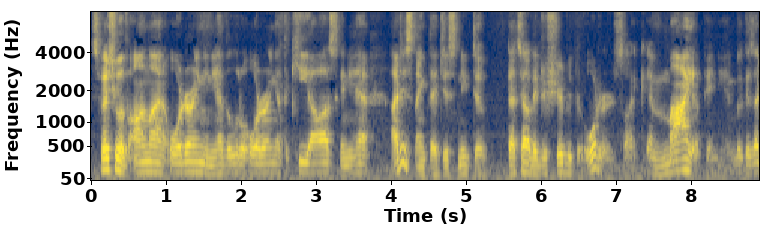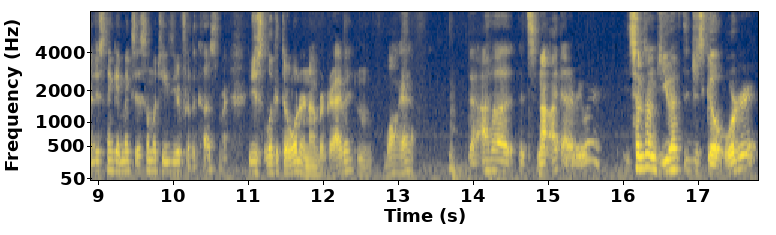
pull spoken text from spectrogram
especially with online ordering and you have the little ordering at the kiosk and you have i just think they just need to that's how they distribute the orders like in my opinion because i just think it makes it so much easier for the customer you just look at their order number grab it and walk out I thought it's not like that everywhere. Sometimes you have to just go order it.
